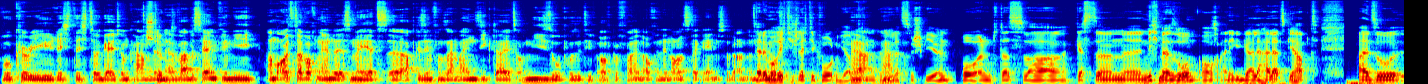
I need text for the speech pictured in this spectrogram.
wo Curry richtig zur Geltung kam. Stimmt. Denn er war bisher irgendwie nie, am All-Star-Wochenende ist mir jetzt, äh, abgesehen von seinem einen Sieg, da jetzt auch nie so positiv aufgefallen, auch in den All-Star-Games oder anderen. Der hat immer richtig schlechte Quoten gehabt ja, in, in ja. den letzten Spielen. Und das war gestern äh, nicht mehr so. Auch einige geile Highlights gehabt. Also,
